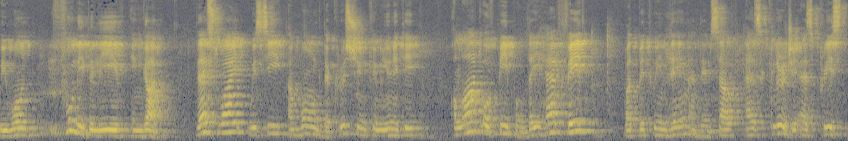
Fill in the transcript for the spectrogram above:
we won't fully believe in God. That's why we see among the Christian community a lot of people, they have faith, but between them and themselves, as clergy, as priests,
